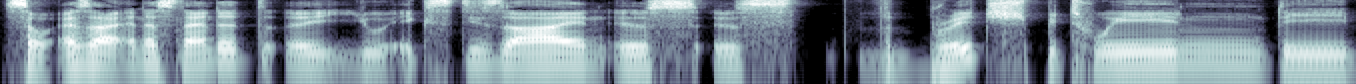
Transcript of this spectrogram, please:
So, as I understand it, uh, UX design is is the bridge between the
